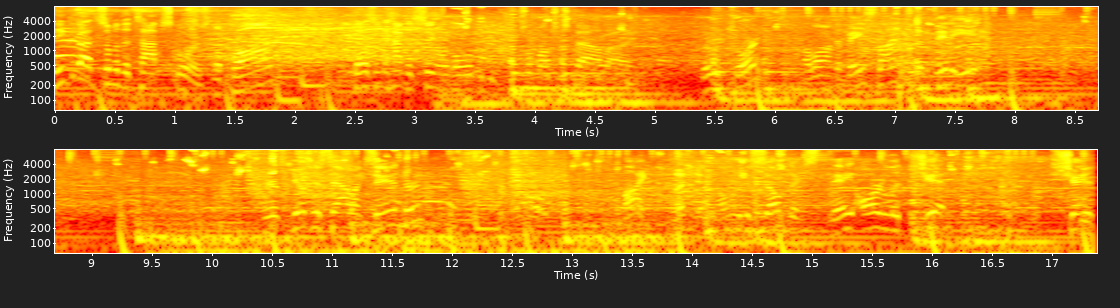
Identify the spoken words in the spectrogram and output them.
Think about some of the top scorers. LeBron doesn't have a single hole to Comes him off the foul line. Lu Dort along the baseline for the midi. Here's Gilgeous-Alexander. My goodness, only the Celtics, they are legit. Shai.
